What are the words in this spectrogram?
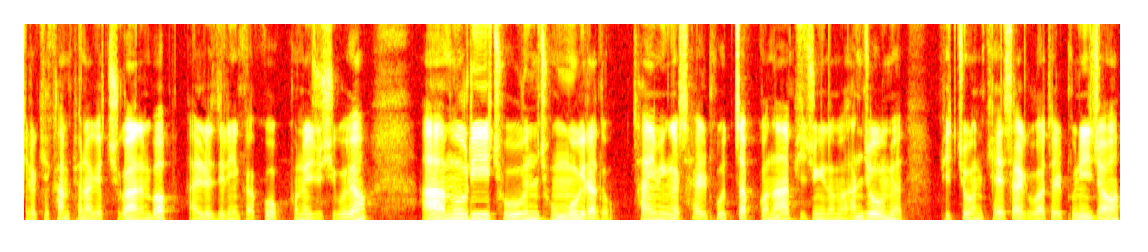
이렇게 간편하게 추가하는 법 알려드리니까 꼭 보내주시고요. 아무리 좋은 종목이라도 타이밍을 잘 못 잡거나 비중이 너무 안 좋으면 빛 좋은 개살구가 될 뿐이죠.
